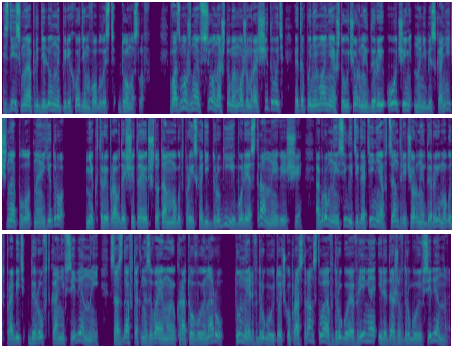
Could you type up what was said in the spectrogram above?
Здесь мы определенно переходим в область домыслов. Возможно, все, на что мы можем рассчитывать, это понимание, что у черной дыры очень, но не бесконечно плотное ядро. Некоторые, правда, считают, что там могут происходить другие, более странные вещи. Огромные силы тяготения в центре черной дыры могут пробить дыру в ткани Вселенной, создав так называемую кротовую нору, туннель в другую точку пространства, в другое время или даже в другую Вселенную.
